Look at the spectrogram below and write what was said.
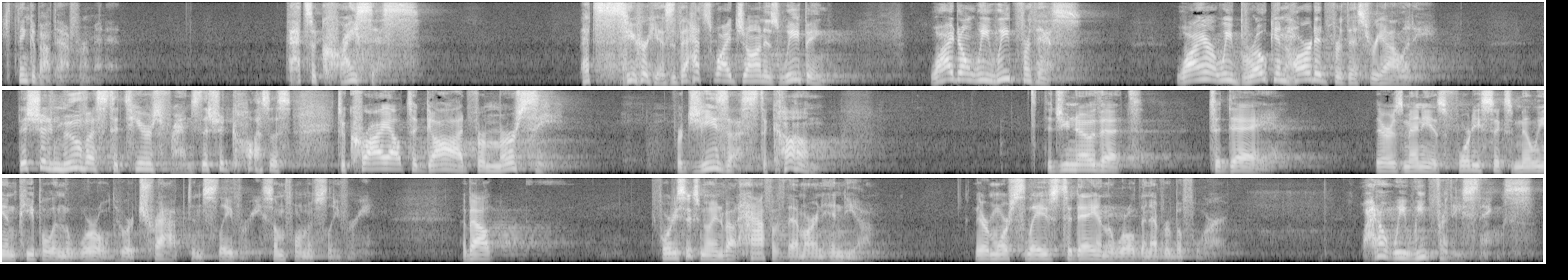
Think about that for a minute. That's a crisis. That's serious. That's why John is weeping. Why don't we weep for this? Why aren't we brokenhearted for this reality? This should move us to tears, friends. This should cause us to cry out to God for mercy, for Jesus to come. Did you know that today there are as many as 46 million people in the world who are trapped in slavery, some form of slavery? About 46 million, about half of them are in India. There are more slaves today in the world than ever before. Why don't we weep for these things?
